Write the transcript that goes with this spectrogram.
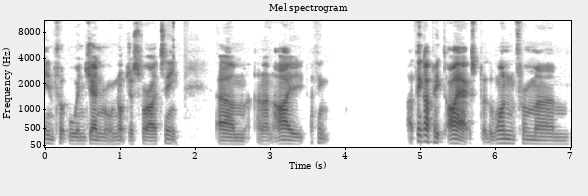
in football in general, not just for our team. Um, and I, I think, I think I picked Ajax, but the one from um,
